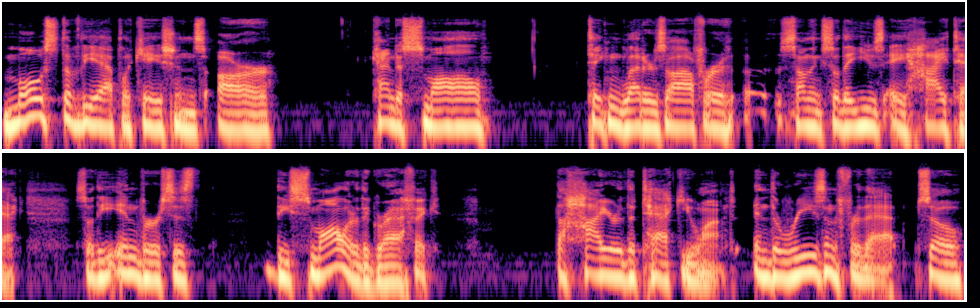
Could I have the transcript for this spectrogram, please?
Most of the applications are kind of small, taking letters off or uh, something. So they use a high tack. So the inverse is the smaller the graphic, the higher the tack you want. And the reason for that. So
